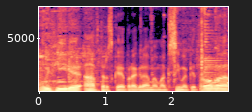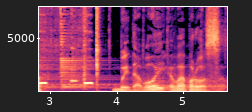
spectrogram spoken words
В эфире авторская программа Максима Петрова «Бытовой вопрос».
